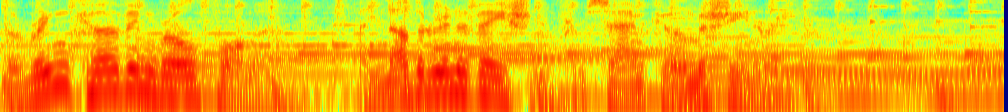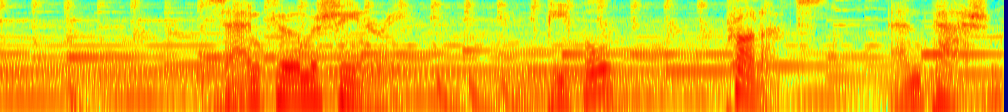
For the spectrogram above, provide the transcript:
The ring curving roll former, another innovation from Samco Machinery. Samco Machinery. People, products, and passion.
